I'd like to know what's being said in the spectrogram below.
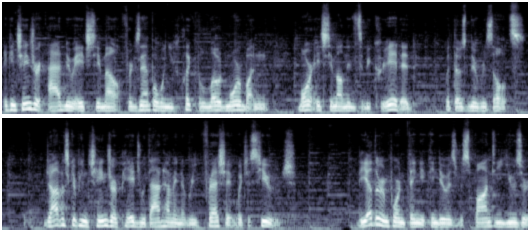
It can change or add new HTML. For example, when you click the Load More button, more HTML needs to be created with those new results. JavaScript can change our page without having to refresh it, which is huge. The other important thing it can do is respond to user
